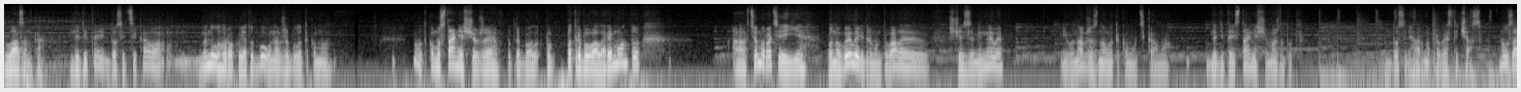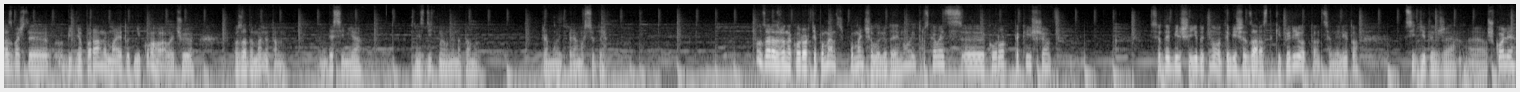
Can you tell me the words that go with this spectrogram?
лазанка. Для дітей досить цікаво. Минулого року я тут був, вона вже була в такому, ну, в такому стані, що вже потребувала, потребувала ремонту. А в цьому році її поновили, відремонтували, щось замінили. І вона вже знову в такому цікавому для дітей стані, що можна тут досить гарно провести час. Ну, зараз, бачите, обідня пора, немає тут нікого, але чую позаду мене там йде сім'я з дітьми, вони, напевно, прямують прямо сюди. Ну, зараз вже на курорті помен- поменшало людей. Ну і Трускавець е, курорт такий, що сюди більше їдуть, ну, тим більше зараз такий період, то це не літо. Всі діти вже е, в школі.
